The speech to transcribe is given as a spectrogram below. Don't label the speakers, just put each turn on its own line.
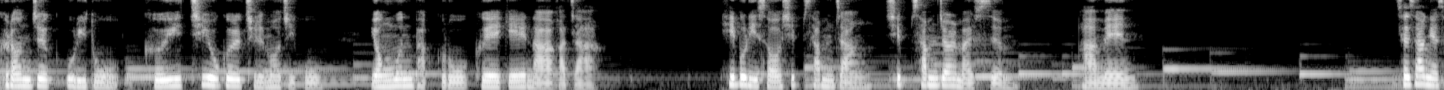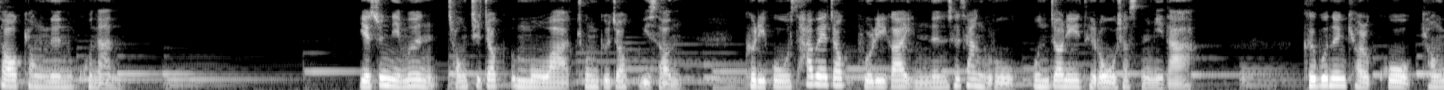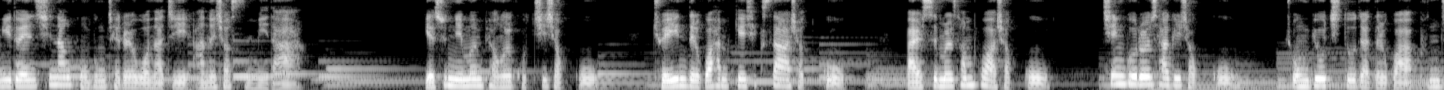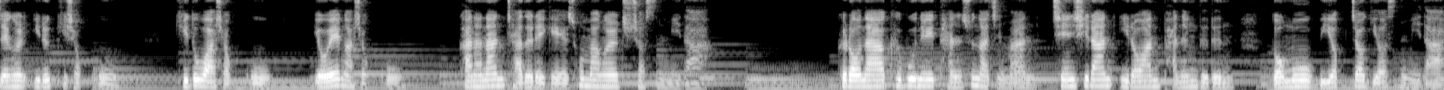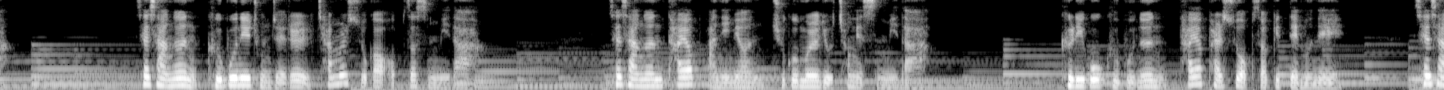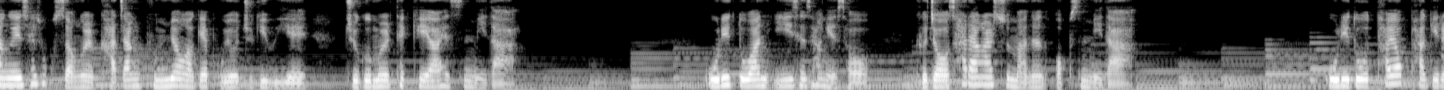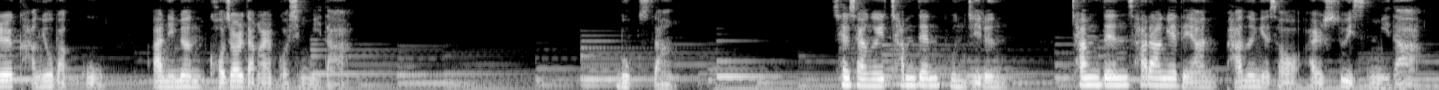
그런즉 우리도 그의 치욕을 짊어지고 영문 밖으로 그에게 나아가자. 히브리서 13장 13절 말씀. 아멘. 세상에서 겪는 고난. 예수님은 정치적 음모와 종교적 위선, 그리고 사회적 불의가 있는 세상으로 온전히 들어오셨습니다. 그분은 결코 격리된 신앙 공동체를 원하지 않으셨습니다. 예수님은 병을 고치셨고, 죄인들과 함께 식사하셨고, 말씀을 선포하셨고, 친구를 사귀셨고, 종교 지도자들과 분쟁을 일으키셨고, 기도하셨고, 여행하셨고, 가난한 자들에게 소망을 주셨습니다. 그러나 그분의 단순하지만 진실한 이러한 반응들은 너무 위협적이었습니다. 세상은 그분의 존재를 참을 수가 없었습니다. 세상은 타협 아니면 죽음을 요청했습니다. 그리고 그분은 타협할 수 없었기 때문에 세상의 세속성을 가장 분명하게 보여주기 위해 죽음을 택해야 했습니다. 우리 또한 이 세상에서 그저 사랑할 수만은 없습니다. 우리도 타협하기를 강요받고 아니면 거절당할 것입니다. 묵상 세상의 참된 본질은 참된 사랑에 대한 반응에서 알 수 있습니다.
